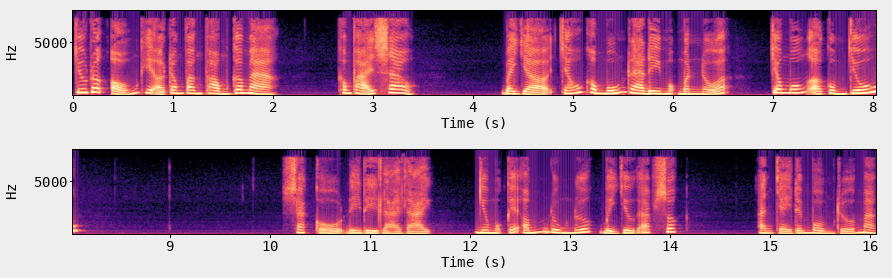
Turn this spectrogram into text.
Chú rất ổn khi ở trong văn phòng cơ mà. Không phải sao? Bây giờ cháu không muốn ra đi một mình nữa. Cháu muốn ở cùng chú. Sako đi đi lại lại, như một cái ấm đun nước bị dư áp suất. Anh chạy đến bồn rửa mặt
